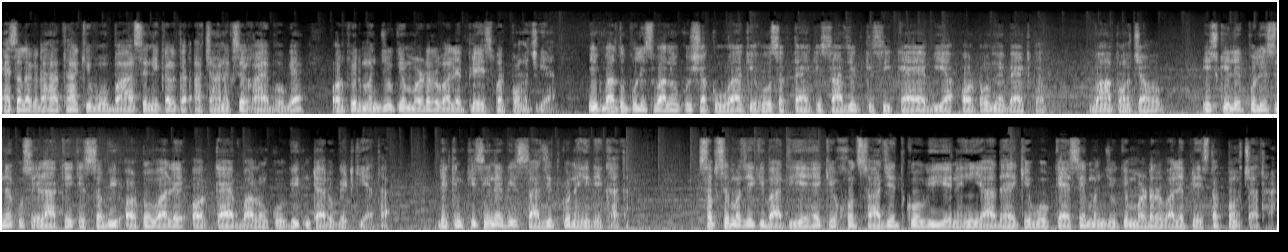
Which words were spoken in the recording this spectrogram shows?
ऐसा लग रहा था कि वो बार से निकलकर अचानक से गायब हो गया और फिर मंजू के मर्डर वाले प्लेस पर पहुँच गया। एक बार तो पुलिस वालों को शक हुआ कि हो सकता है कि साजिद किसी कैब या ऑटो में बैठकर वहाँ पहुँचा हो। इसके लिए पुलिस ने उस इलाके के सभी ऑटो वाले और कैब वालों को भी इंटेरोगेट किया था। लेकिन किसी ने भी साजिद को नहीं देखा था। सबसे मज़े की बात यह है कि खुद साजिद को भी ये नहीं याद है कि वो कैसे मंजू के मर्डर वाले प्लेस तक पहुँचा था।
